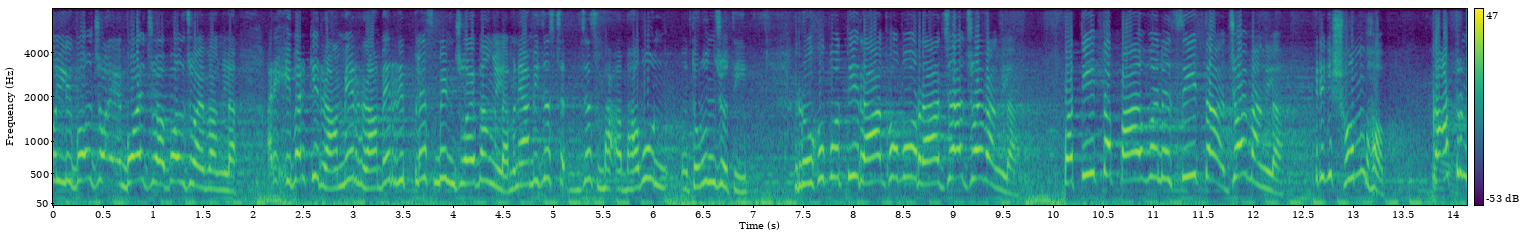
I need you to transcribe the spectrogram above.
বললি? বল জয় বল জয় বল জয় বাংলা। আরে, এবার কি রামের রামের রিপ্লেসমেন্ট জয় বাংলা? মানে আমি জাস্ট জাস্ট ভাবুন, তরুণ জ্যোতি, রঘুপতি রাঘব রাজা জয় বাংলা, পতিত পাবন সীতা জয় বাংলা। এটা কি সম্ভব? কার্টুন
